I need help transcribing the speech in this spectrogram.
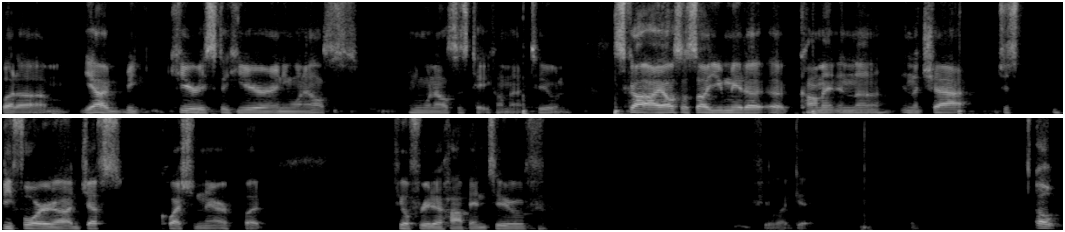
but um, yeah, I'd be curious to hear anyone else, anyone else's take on that too. And Scott, I also saw you made a, a comment in the in the chat just before uh, Jeff's question there, but feel free to hop in too if you like it. Oh,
